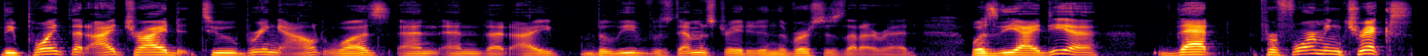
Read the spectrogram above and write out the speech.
the point that I tried to bring out was, and, and that I believe was demonstrated in the verses that I read, was the idea that performing tricks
